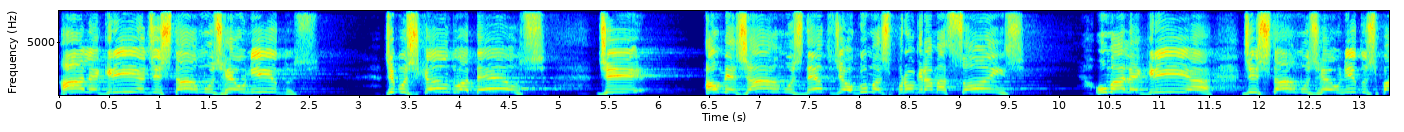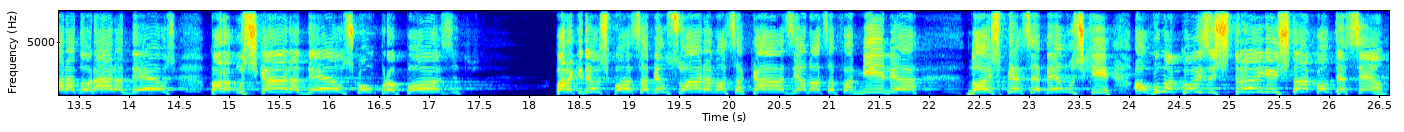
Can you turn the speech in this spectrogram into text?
a alegria de estarmos reunidos, de buscando a Deus, de almejarmos dentro de algumas programações, uma alegria de estarmos reunidos para adorar a Deus, para buscar a Deus com um propósito, para que Deus possa abençoar a nossa casa e a nossa família. Nós percebemos que alguma coisa estranha está acontecendo,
